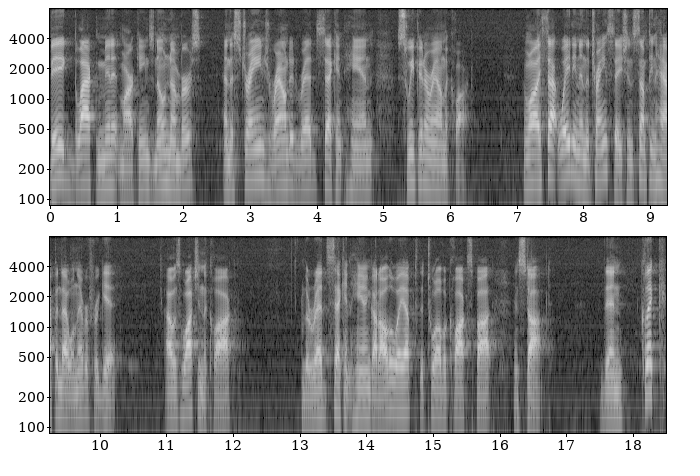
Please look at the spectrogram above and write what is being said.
big black minute markings, no numbers, and the strange rounded red second hand sweeping around the clock. And while I sat waiting in the train station, something happened I will never forget. I was watching the clock, the red second hand got all the way up to the 12 o'clock spot and stopped. Then, click,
